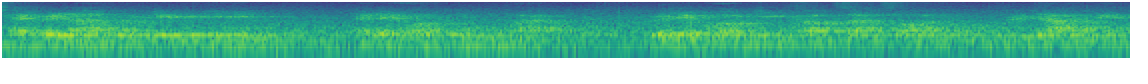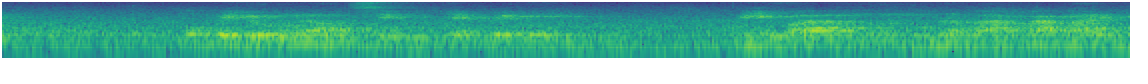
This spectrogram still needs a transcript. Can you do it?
ใช้เวลาบวชเรียนนี้ให้ได้ความรู้มากโดยเฉพาะที่คำสั่งสอนของพระเจ้าเนี่ย ผมไปอยู่นอกสิบเจ็ดปีมีความลำบากมากมายใน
